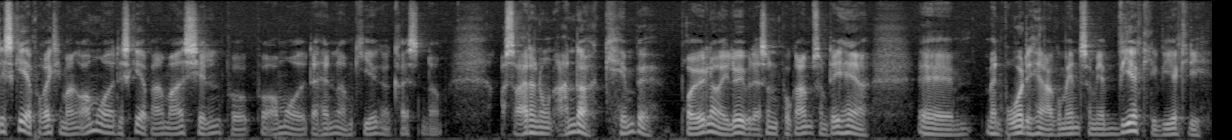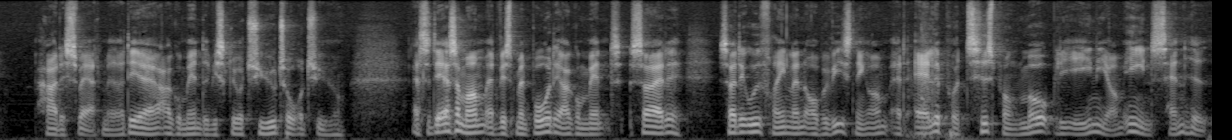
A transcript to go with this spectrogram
det sker på rigtig mange områder, det sker bare meget sjældent på, på området, der handler om kirke og kristendom. Og så er der nogle andre kæmpe brøler i løbet af sådan et program som det her. Øh, man bruger det her argument, som jeg virkelig, virkelig har det svært med, og det er argumentet, vi skriver 2022. Altså det er som om, at hvis man bruger det argument, så er det, så er det ud fra en eller anden overbevisning om, at alle på et tidspunkt må blive enige om en sandhed.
